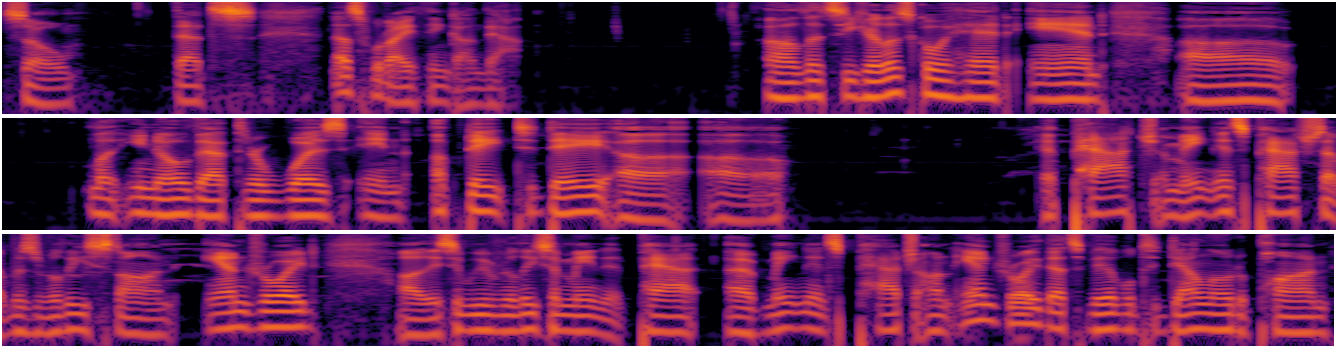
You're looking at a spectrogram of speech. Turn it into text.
So that's that's what I think on that. Uh, let's see here. Let's go ahead and uh, let you know that there was an update today. Uh, uh a patch, a maintenance patch that was released on Android. Uh, they said we released a maintenance, a maintenance patch on Android that's available to download upon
